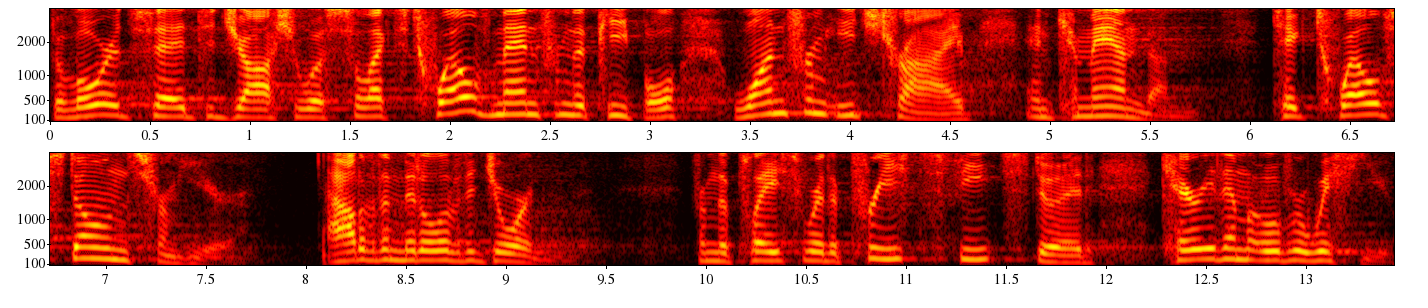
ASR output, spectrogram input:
the Lord said to Joshua, Select 12 men from the people, one from each tribe, and command them Take 12 stones from here, out of the middle of the Jordan, from the place where the priest's feet stood, carry them over with you,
